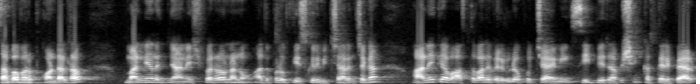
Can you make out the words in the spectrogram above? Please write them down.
సభవరపు కొండలరావు మన్యన జ్ఞానేశ్వరరావులను అదుపులోకి తీసుకుని విచారించగా అనేక వాస్తవాలు వెలుగులోకి వచ్చాయని సిపి రవిశంకర్ తెలిపారు.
